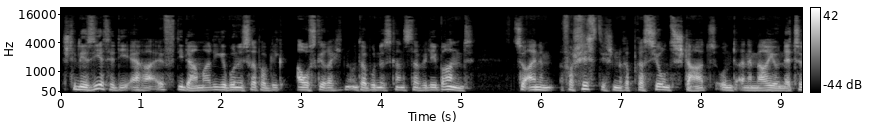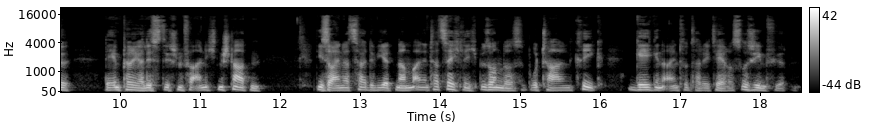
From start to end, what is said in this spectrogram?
stilisierte die RAF die damalige Bundesrepublik ausgerechnet unter Bundeskanzler Willy Brandt zu einem faschistischen Repressionsstaat und einer Marionette der imperialistischen Vereinigten Staaten, die seinerzeit Vietnam einen tatsächlich besonders brutalen Krieg gegen ein totalitäres Regime führten.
